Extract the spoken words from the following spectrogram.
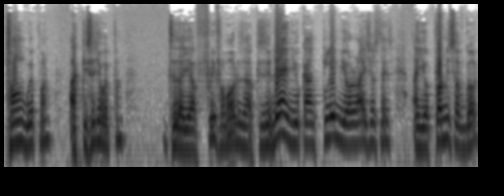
tongue weapon, accusation weapon, so that you are free from all those accusations. Then you can claim your righteousness and your promise of God,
